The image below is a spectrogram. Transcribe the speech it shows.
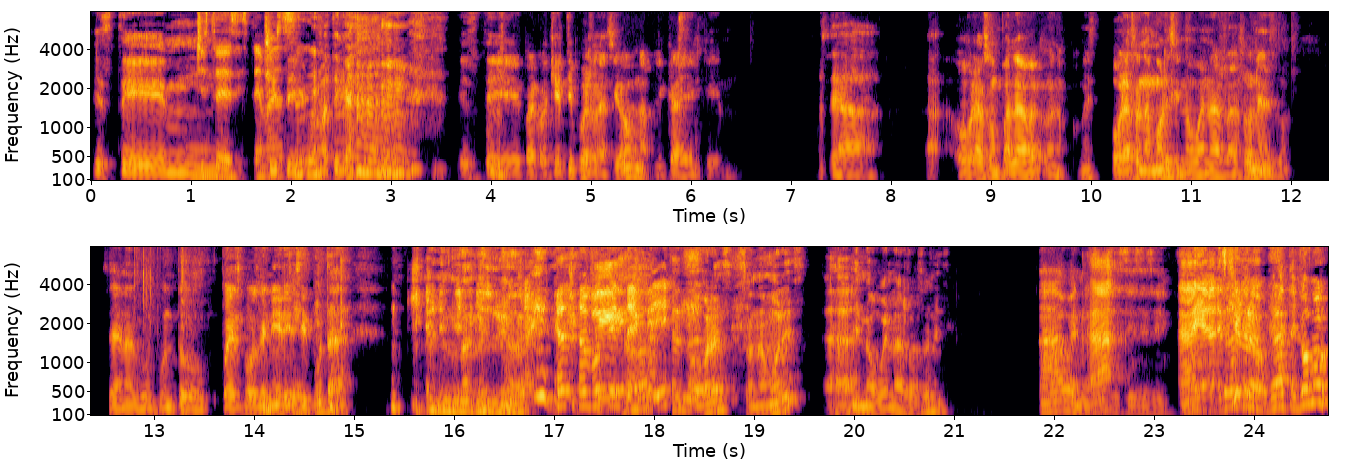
Este. mm, Chiste de sistemas. Chiste de informática. este, para cualquier tipo de relación aplica el que, o sea, obras son palabras, bueno, ¿cómo es? Obras son amores y no buenas razones, ¿no? O sea, en algún punto puedes vos venir y decir, puta, no, obras son amores Ajá. y no buenas razones. Ah, bueno, sí, Ah. sí, sí, sí, sí. Ah, ya, es que no. Espérate, ¿cómo?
